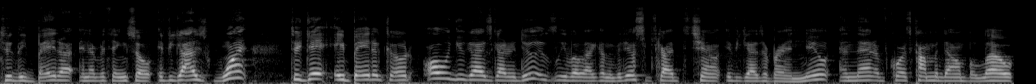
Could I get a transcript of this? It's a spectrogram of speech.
to the beta and everything. So if you guys want to get a beta code, all you guys got to do is leave a like on the video, subscribe to the channel if you guys are brand new, and then, of course, comment down below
